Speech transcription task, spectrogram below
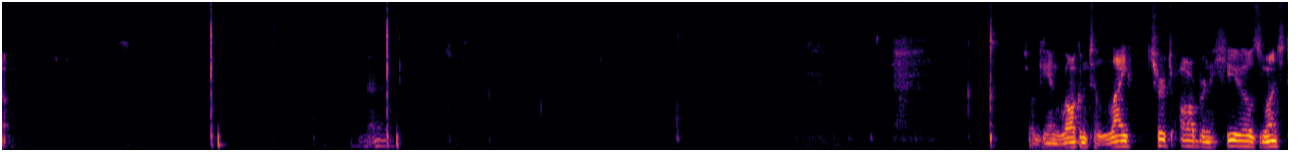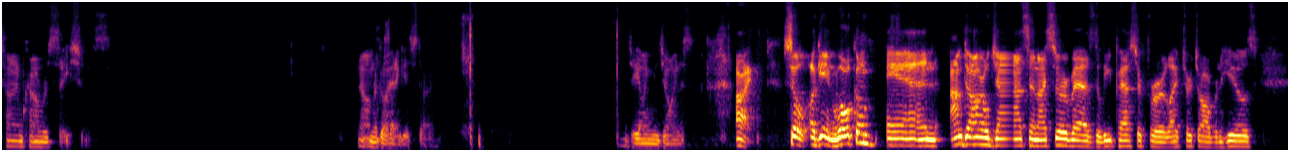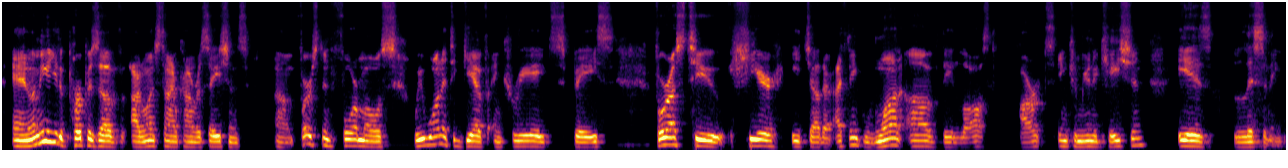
So again, welcome to Life Church Auburn Hills Lunchtime Conversations. Now I'm gonna go ahead and get started. Jalen can join us. All right. So again, welcome. And I'm Donald Johnson. I serve as the lead pastor for Life Church Auburn Hills. And let me give you the purpose of our lunchtime conversations. Um, first and foremost, we wanted to give and create space for us to hear each other. I think one of the lost arts in communication is listening.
